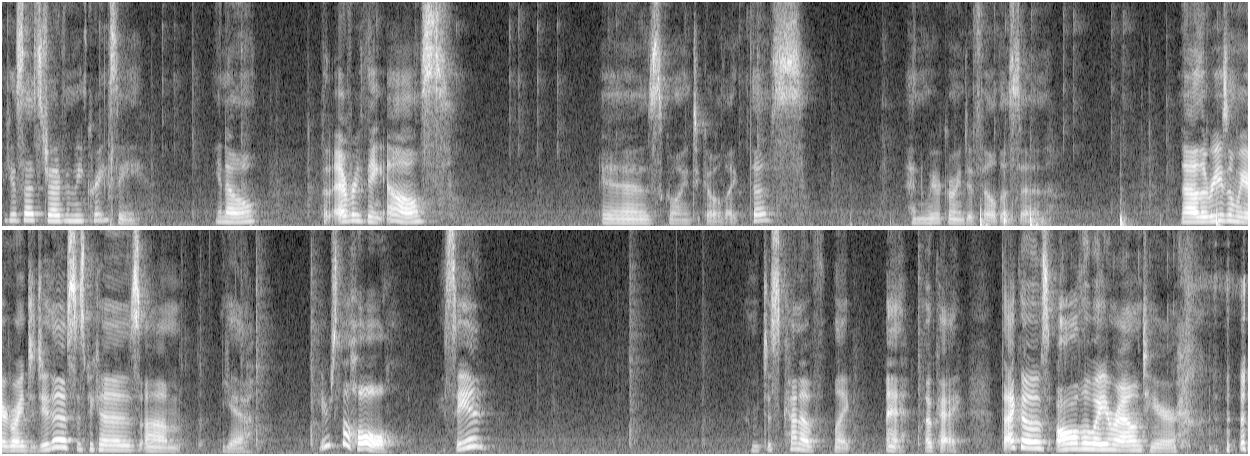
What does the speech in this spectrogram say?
because that's driving me crazy, you know. But everything else is going to go like this, and we're going to fill this in. Now the reason we are going to do this is because, um, yeah, here's the hole. You see it? I'm just kind of like, eh, okay. That goes all the way around here.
